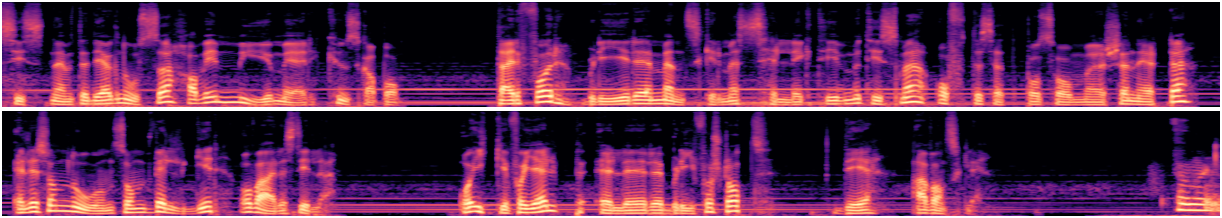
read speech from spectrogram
sistnevnte diagnose har vi mye mer kunnskap om. Derfor blir mennesker med selektiv mutisme ofte sett på som sjenerte, eller som noen som velger å være stille. Å ikke få hjelp eller bli forstått, det er vanskelig. For man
